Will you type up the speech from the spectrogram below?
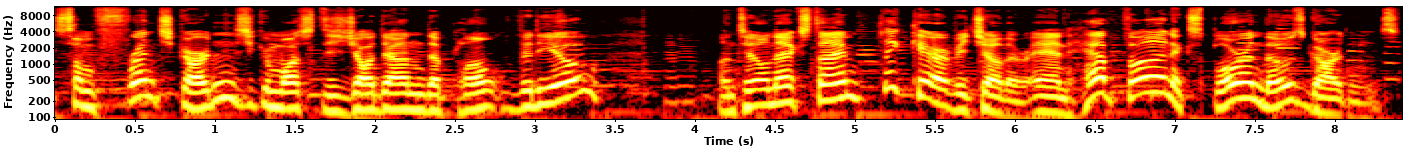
some French gardens, you can watch the Jardin des Plantes video. Until next time, take care of each other and have fun exploring those gardens.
